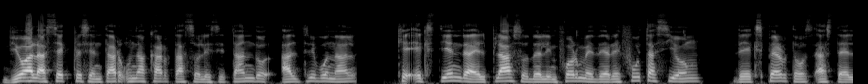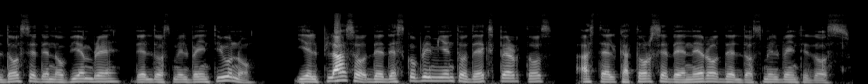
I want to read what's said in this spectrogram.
vio a la SEC presentar una carta solicitando al tribunal que extienda el plazo del informe de refutación de expertos hasta el 12 de noviembre del 2021 y el plazo de descubrimiento de expertos hasta el 14 de enero del 2022.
